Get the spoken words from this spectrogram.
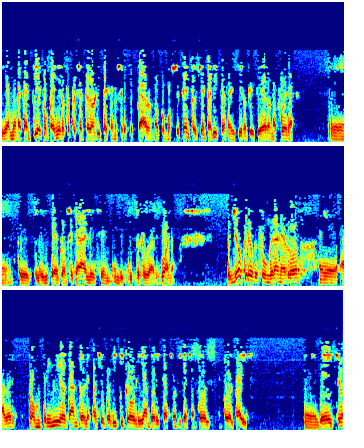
digamos, una cantidad de compañeros que presentaron listas que no se respetaron, ¿no? Como 70, 80 listas me dijeron que quedaron afuera, eh, que, listas de concejales en, en distintos lugares. Bueno, yo creo que fue un gran error eh, haber comprimido tanto el espacio político obligando a listas únicas en todo el, en todo el país. Eh, de hecho,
